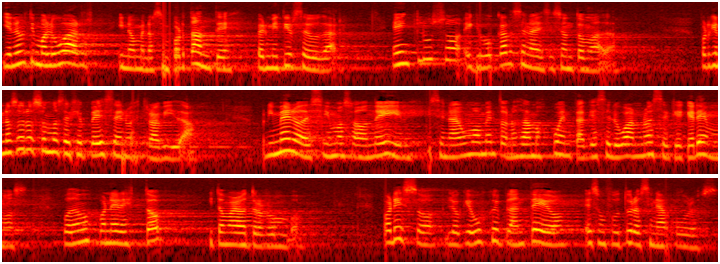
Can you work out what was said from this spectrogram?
Y en último lugar, y no menos importante, permitirse dudar e incluso equivocarse en la decisión tomada. Porque nosotros somos el GPS de nuestra vida Primero decidimos a dónde ir y si en algún momento nos damos cuenta que ese lugar no es el que queremos, podemos poner stop y tomar otro rumbo. Por eso, lo que busco y planteo es un futuro sin apuros,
